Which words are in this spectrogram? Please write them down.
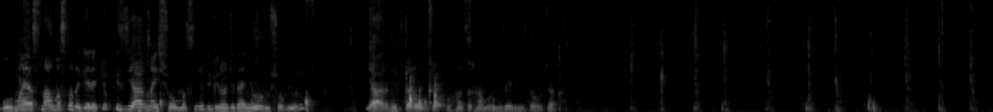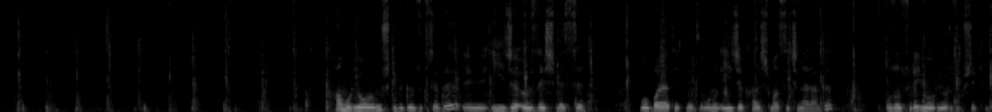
Bu mayasını almasına da gerek yok. Biz yarına iş olmasın diye bir gün önceden yoğurmuş oluyoruz. Yarın iftar olacak bu. Hazır hamurumuz elimizde olacak. Hamur yoğrulmuş gibi gözükse de e, iyice özleşmesi, bu bayat ekmekle unun iyice karışması için herhalde uzun süre yoğuruyoruz bu şekilde.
